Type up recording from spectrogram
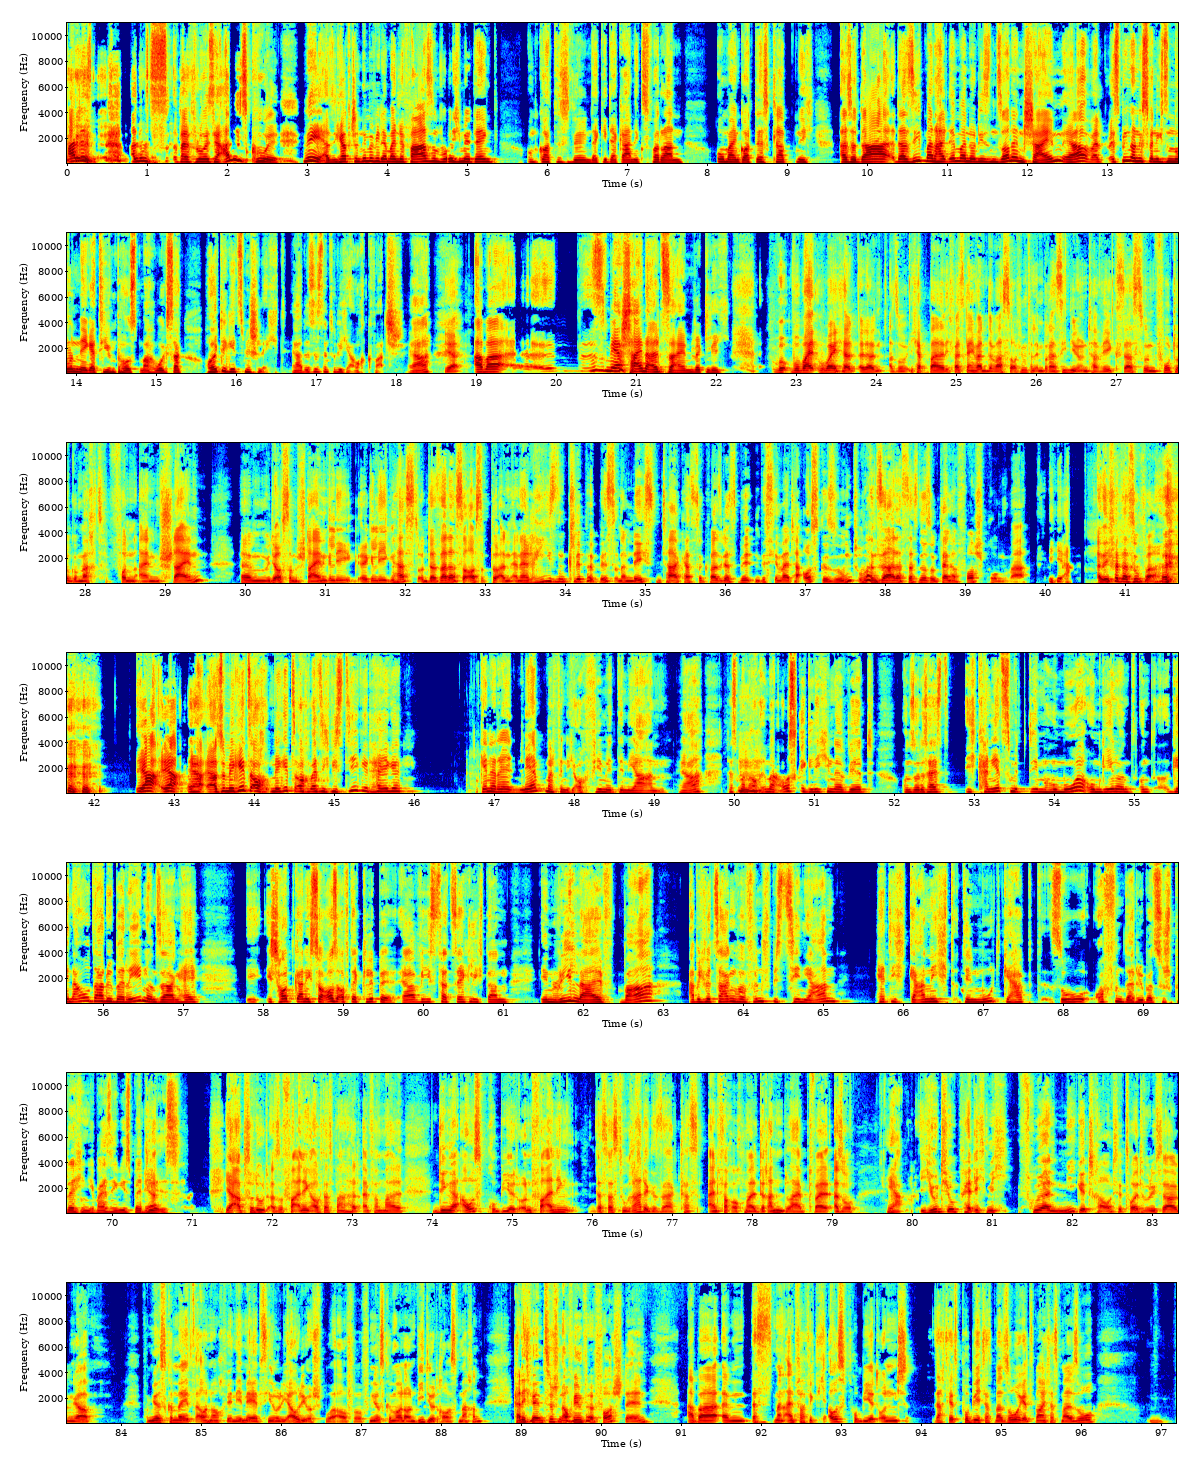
alles, alles, bei Flo ist ja alles cool. Nee, also ich habe schon immer wieder meine Phasen, wo ich mir denk, um Gottes Willen, da geht ja gar nichts voran oh mein Gott, das klappt nicht. Also da, da sieht man halt immer nur diesen Sonnenschein, ja, weil es bringt auch nichts, wenn ich nur einen negativen Post mache, wo ich sage, heute geht's mir schlecht. Ja, das ist natürlich auch Quatsch, ja. Ja. Aber äh, das ist mehr Schein als Sein, wirklich. Wo, wobei, wobei ich halt, äh, also ich habe mal, ich weiß gar nicht wann, da warst du auf jeden Fall in Brasilien unterwegs, da hast du ein Foto gemacht von einem Stein ähm, wie du auf so einem Stein gele äh, gelegen hast. Und da sah das so aus, als ob du an einer riesen Klippe bist. Und am nächsten Tag hast du quasi das Bild ein bisschen weiter ausgezoomt, wo man sah, dass das nur so ein kleiner Vorsprung war. Ja. Also ich finde das super. ja, ja, ja. Also mir geht's auch, mir geht's auch, weiß nicht, wie es dir geht, Helge. Generell lernt man, finde ich, auch viel mit den Jahren, ja, dass man mhm. auch immer ausgeglichener wird und so. Das heißt, ich kann jetzt mit dem Humor umgehen und, und genau darüber reden und sagen, hey, es schaut gar nicht so aus auf der Klippe, ja, wie es tatsächlich dann in Real Life war. Aber ich würde sagen, vor fünf bis zehn Jahren hätte ich gar nicht den Mut gehabt, so offen darüber zu sprechen. Ich weiß nicht, wie es bei ja. dir ist. Ja, absolut. Also vor allen Dingen auch, dass man halt einfach mal Dinge ausprobiert und vor allen Dingen das, was du gerade gesagt hast, einfach auch mal dran bleibt, weil also ja. YouTube hätte ich mich früher nie getraut. Jetzt heute würde ich sagen, ja, von mir aus können wir jetzt auch noch, wir nehmen ja jetzt hier nur die Audiospur auf, von mir aus können wir auch noch ein Video draus machen. Kann ich mir inzwischen auf jeden Fall vorstellen. Aber ähm, dass ist man einfach wirklich ausprobiert und sagt, jetzt probiere ich das mal so, jetzt mache ich das mal so.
